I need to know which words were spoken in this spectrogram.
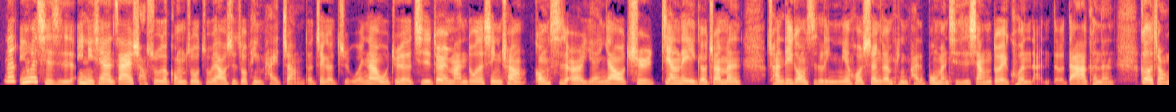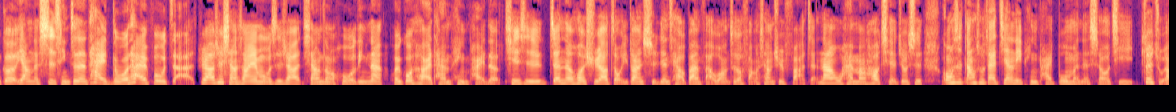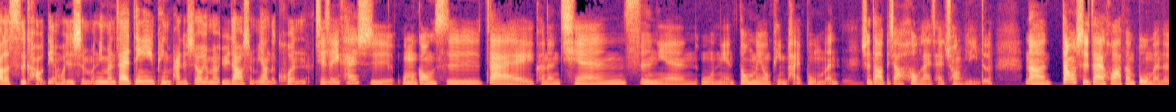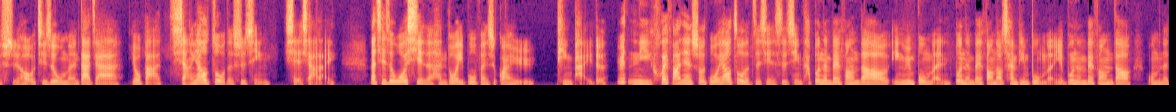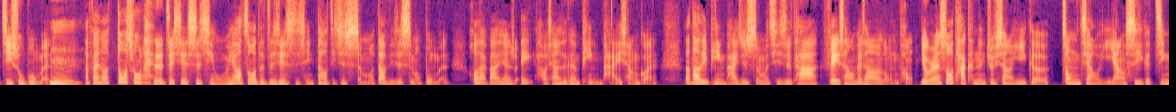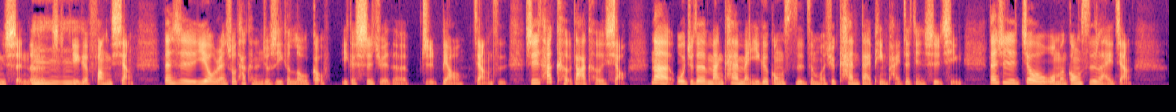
那因为其实印尼现在在小树的工作主要是做品牌长的这个职位。那我觉得其实对于蛮多的新创公司而言，要去建立一个专门传递公司理念或深耕品牌的部门，其实相对困难的。大家可能各种各样的事情真的太多太复杂，需要去想商业模式，需要想怎么获利。那回过头来谈品牌的，其实真的会需要走一段时间才有办法往这个方向去发展。那我还蛮好奇的，就是公司当初在建立品牌部门的时候，其实最主要的思考点会是什么？你们在定义品牌的时候，有没有遇到什么样的困难？其实一开始我们公司在可能前四年、五年都没有品牌部门，是到比较后来才创立的。那当时在划分部门的时候，其实我们大家有把想要做的事情写下来。那其实我写的很多一部分是关于。品牌的，因为你会发现说，我要做的这些事情，它不能被放到营运部门，不能被放到产品部门，也不能被放到我们的技术部门。嗯，那发现说多出来的这些事情，我们要做的这些事情到底是什么？到底是什么部门？后来发现说，哎，好像是跟品牌相关。那到底品牌是什么？其实它非常非常的笼统。有人说它可能就像一个宗教一样，是一个精神的一个方向。嗯嗯但是也有人说，它可能就是一个 logo，一个视觉的指标这样子。其实它可大可小。那我觉得蛮看每一个公司怎么去看待品牌这件事情。但是就我们公司来讲，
